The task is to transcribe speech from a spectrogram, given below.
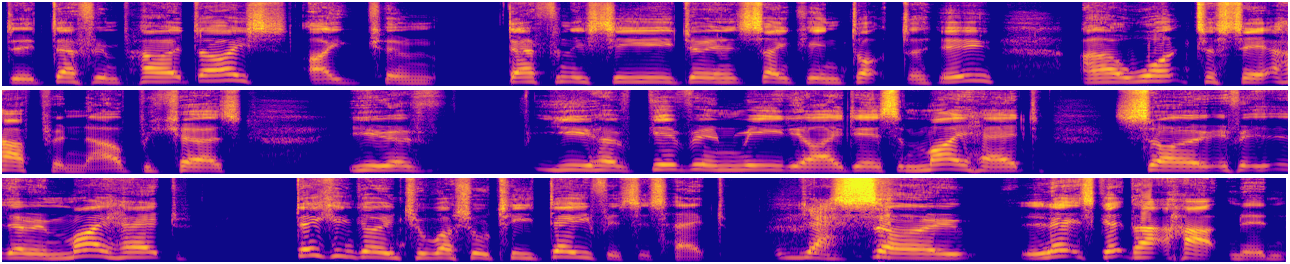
the Death in Paradise. I can definitely see you doing something in Doctor Who, and I want to see it happen now because you have you have given me the ideas in my head. So if it, they're in my head, they can go into Russell T Davies's head. Yes. So let's get that happening.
